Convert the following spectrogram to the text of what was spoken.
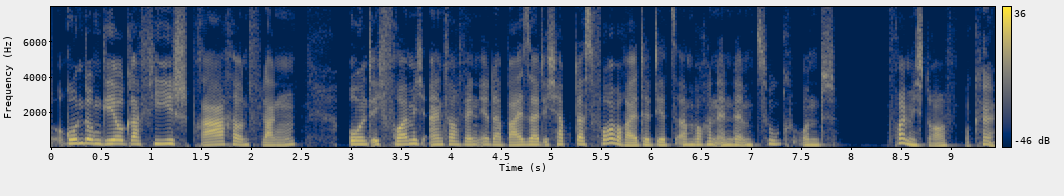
Rund um Geografie, Sprache und Flaggen. Und ich freue mich einfach, wenn ihr dabei seid. Ich habe das vorbereitet jetzt am Wochenende im Zug und freue mich drauf. Okay.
